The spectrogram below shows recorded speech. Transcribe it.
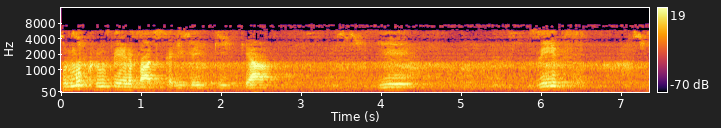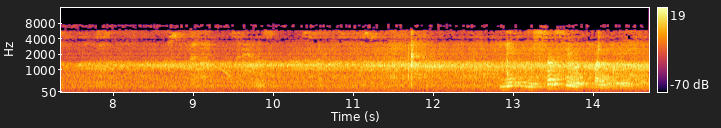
प्रमुख रूपेण बात कही गई कि क्या ये वेद। ये ईश्वर से उत्पन्न हुए हैं।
